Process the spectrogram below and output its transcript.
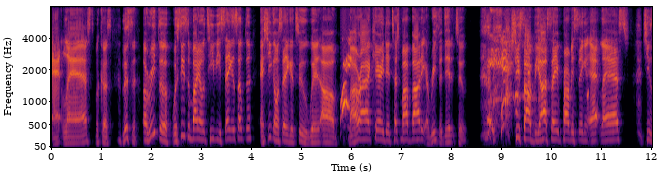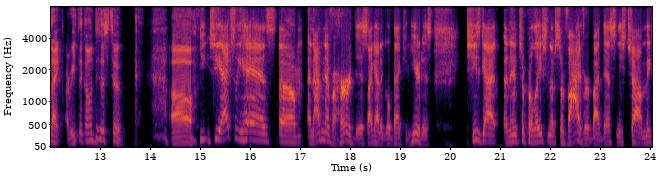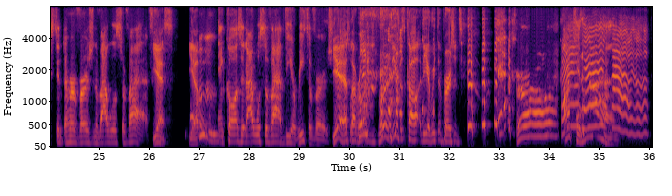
At Last because listen, Aretha will see somebody on TV singing something and she gonna sing it too. When um Right. Mariah Carey did Touch My Body, Aretha did it too. she saw Beyonce probably singing At Last. She's like, Aretha gonna do this too. Oh, She, she actually has, um, and I've never heard this. I got to go back and hear this. She's got an interpolation of Survivor by Destiny's Child mixed into her version of I Will Survive yes. Yep. Mm. and calls it I Will Survive the Aretha version. Yeah, that's why Rolling, Rolling the Deep is called the Aretha version too. Girl, I cannot.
